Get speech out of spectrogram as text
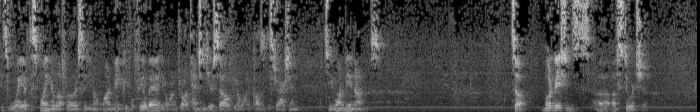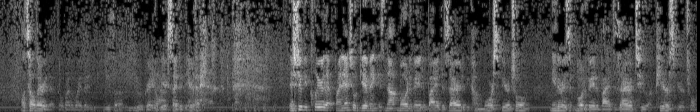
it's a way of displaying your love for others, so you don't want to make people feel bad. You don't want to draw attention to yourself. You don't want to cause a distraction. So you want to be anonymous. So motivations uh, of stewardship. I'll tell Larry that though. By the way, that you thought you were great. He'll be excited to hear that. It should be clear that financial giving is not motivated by a desire to become more spiritual, neither is it motivated by a desire to appear spiritual.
